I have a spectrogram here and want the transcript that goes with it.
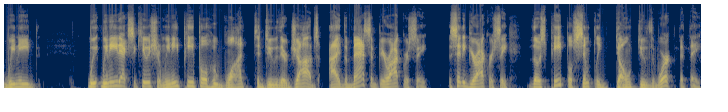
we need we, we need execution. We need people who want to do their jobs. I the massive bureaucracy, the city bureaucracy, those people simply don't do the work that they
